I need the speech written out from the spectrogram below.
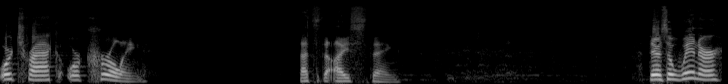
or track or curling. That's the ice thing. there's a winner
